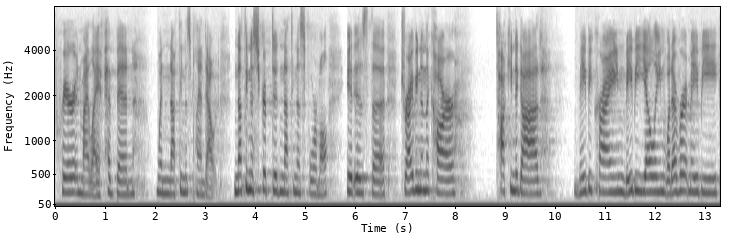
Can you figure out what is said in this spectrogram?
prayer in my life have been when nothing is planned out. Nothing is scripted, nothing is formal. It is the driving in the car, talking to God, maybe crying, maybe yelling, whatever it may be,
